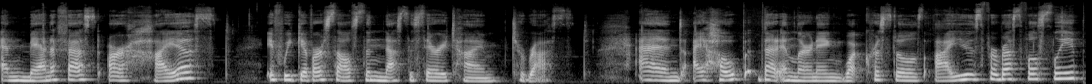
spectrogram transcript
and manifest our highest if we give ourselves the necessary time to rest. And I hope that in learning what crystals I use for restful sleep,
